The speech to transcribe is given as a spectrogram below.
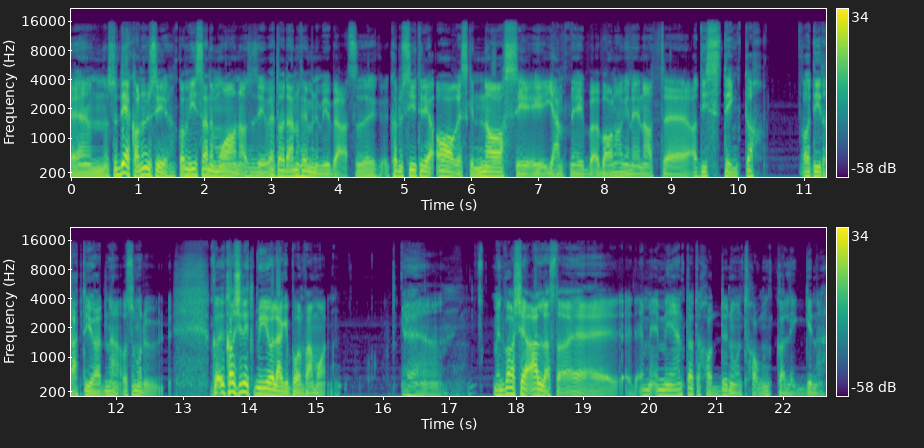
Så det kan du si. Du kan vise henne Moana og si vet du denne filmen er mye bedre. Så kan du si til de ariske nazijentene i barnehagen din at, eh, at de stinker, og at de drepte jødene, og så må du Kanskje litt mye å legge på en femåring. Uh, men hva skjer ellers, da? Eh, jeg mente at jeg hadde noen tanker liggende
